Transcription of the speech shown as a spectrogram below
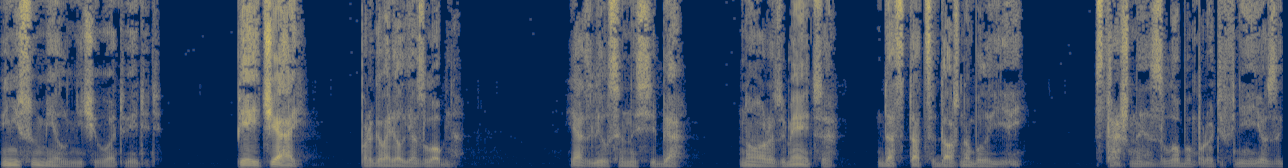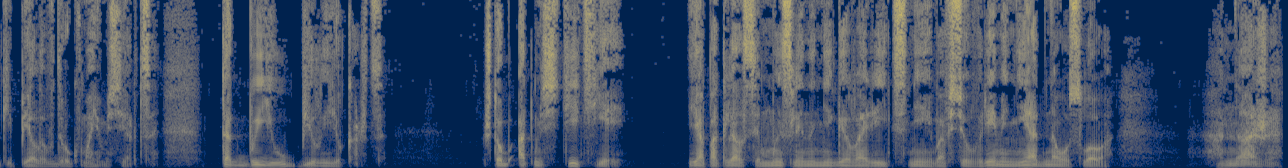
и не сумела ничего ответить. «Пей чай!» — проговорил я злобно. Я злился на себя, но, разумеется, достаться должно было ей. Страшная злоба против нее закипела вдруг в моем сердце. Так бы и убил ее, кажется. Чтобы отмстить ей, я поклялся мысленно не говорить с ней во все время ни одного слова. Она же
